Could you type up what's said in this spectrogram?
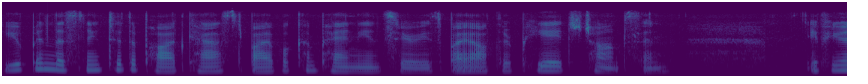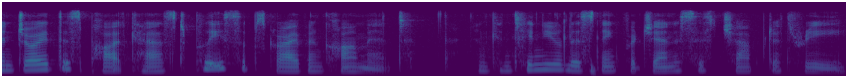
You've been listening to the podcast Bible Companion series by author P.H. Thompson. If you enjoyed this podcast, please subscribe and comment, and continue listening for Genesis chapter 3.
